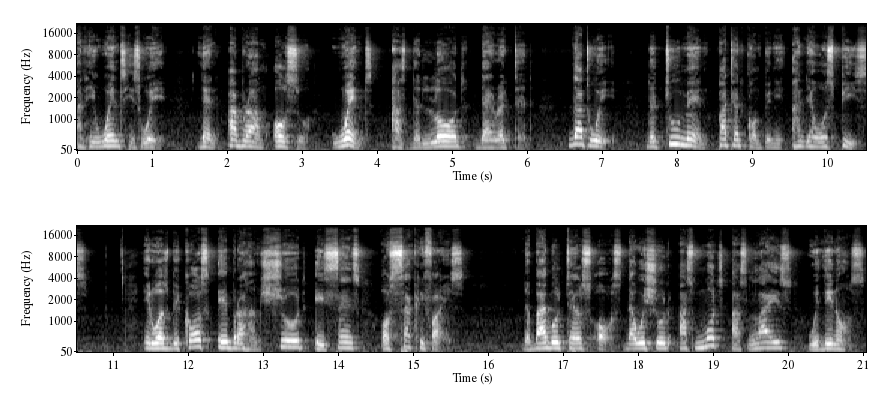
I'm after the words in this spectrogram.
and he went his way. Then Abraham also went as the Lord directed. That way, the two men parted company and there was peace. It was because Abraham showed a sense of sacrifice. The Bible tells us that we should, as much as lies within us,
